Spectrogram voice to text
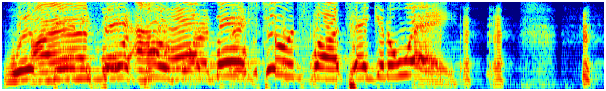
What I Danny say? more to it I add more take- to it before I take it away.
